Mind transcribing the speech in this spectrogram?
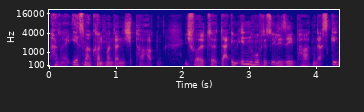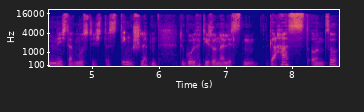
also erstmal konnte man da nicht parken. Ich wollte da im Innenhof des Élysées parken, das ging nicht, dann musste ich das Ding schleppen. De Gaulle hat die Journalisten gehasst und so.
